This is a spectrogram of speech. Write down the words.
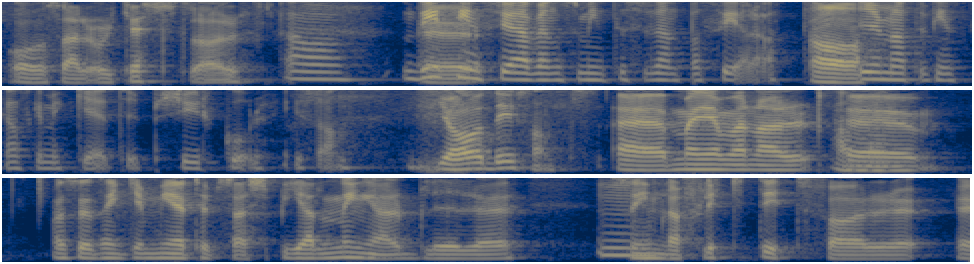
och så här orkestrar. Ja, det Eh. finns ju även som inte är studentbaserat, Ja. i och med att det finns ganska mycket typ kyrkor i stan. Ja, det är sant. Eh, men jag menar, eh, alltså jag tänker mer typ så här spelningar blir det så himla flyktigt för, eh,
